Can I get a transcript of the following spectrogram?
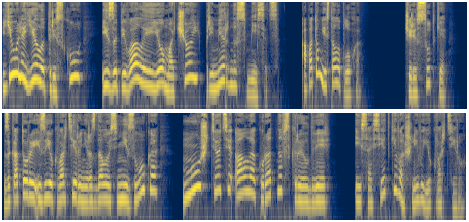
Юля ела треску и запивала ее мочой примерно с месяц, а потом ей стало плохо. Через сутки, за которые из ее квартиры не раздалось ни звука, муж тети Аллы аккуратно вскрыл дверь, и соседки вошли в ее квартиру.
